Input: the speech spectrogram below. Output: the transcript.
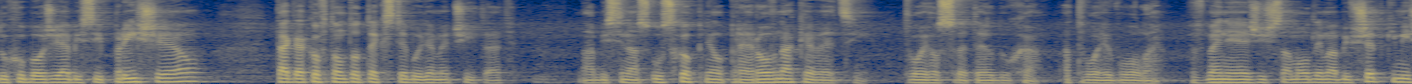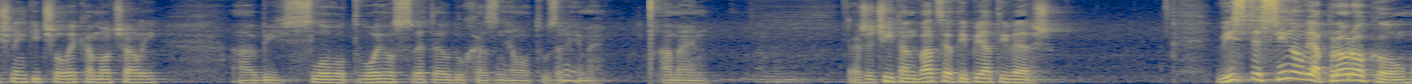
Duchu Boží, aby si prišiel, tak ako v tomto texte budeme čítať. Aby si nás uschopnil pre rovnaké veci, Tvojho Svetého Ducha a Tvoje vôle. V mene Ježiš sa modlím, aby všetky myšlienky človeka mlčali a aby slovo Tvojho Svetého Ducha znelo tu zrejme. Amen. Takže čítam 25. verš. Vy ste synovia prorokov,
